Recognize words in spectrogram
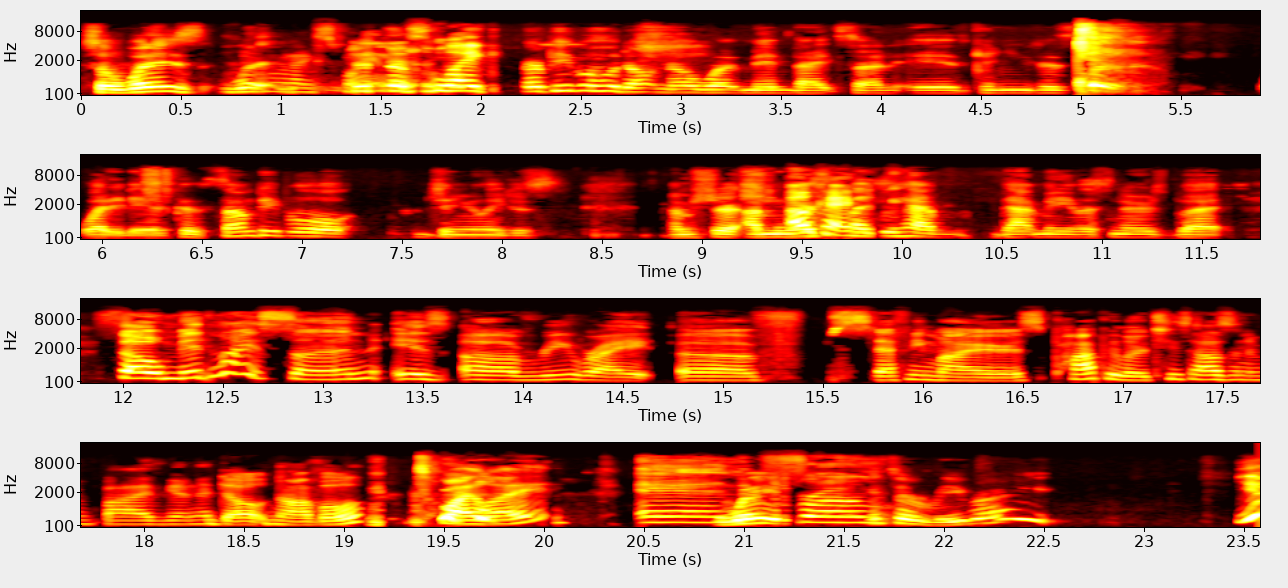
So what is what? I wanna explain just for, Like- for people who don't know what Midnight Sun is, can you just what it is? Because some people genuinely just, I'm sure. I mean, Okay. like we have that many listeners, but So, Midnight Sun is a rewrite of Stephenie Meyer's popular 2005 young adult novel, Twilight. And Wait, from it's a rewrite. yeah,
